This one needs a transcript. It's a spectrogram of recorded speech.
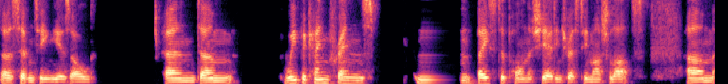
uh, 17 years old. And um, we became friends based upon a shared interest in martial arts um,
